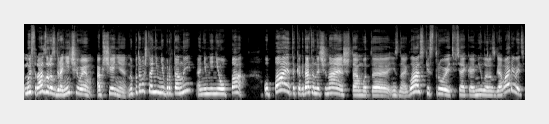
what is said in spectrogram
Мы сразу разграничиваем общение. Ну, потому что они мне братаны, они мне не опа. Опа — это когда ты начинаешь там вот, э, не знаю, глазки строить, всякое мило разговаривать.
